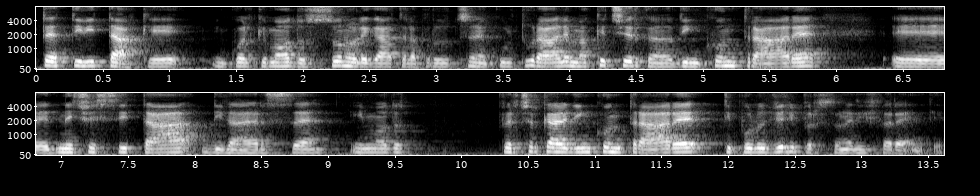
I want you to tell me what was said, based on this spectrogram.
tutte attività che in qualche modo sono legate alla produzione culturale ma che cercano di incontrare eh, necessità diverse in modo per cercare di incontrare tipologie di persone differenti.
